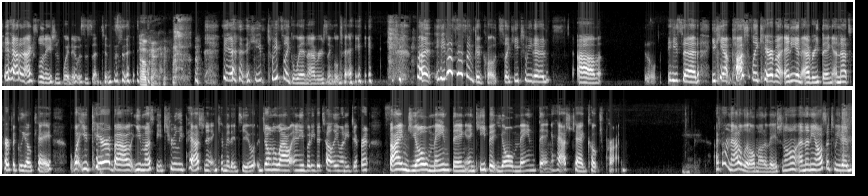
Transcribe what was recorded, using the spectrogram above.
it had an explanation point. It was a sentence. Okay. yeah, he tweets like win every single day. but he does have some good quotes. Like he tweeted, um, he said, You can't possibly care about any and everything, and that's perfectly okay. What you care about, you must be truly passionate and committed to. Don't allow anybody to tell you any different. Find your main thing and keep it your main thing. Hashtag Coach Prime. I found that a little motivational. And then he also tweeted,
